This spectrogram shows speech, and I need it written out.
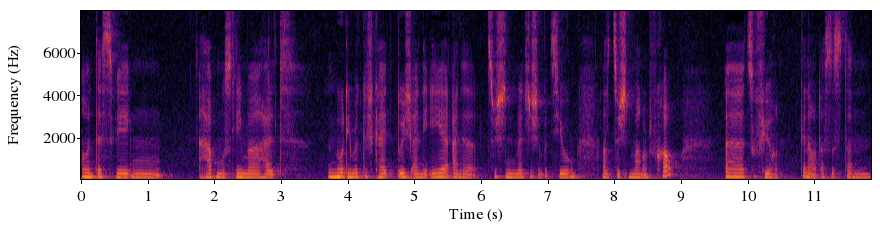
Und deswegen haben Muslime halt nur die Möglichkeit, durch eine Ehe eine zwischenmenschliche Beziehung, also zwischen Mann und Frau, äh, zu führen. Genau, das ist dann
